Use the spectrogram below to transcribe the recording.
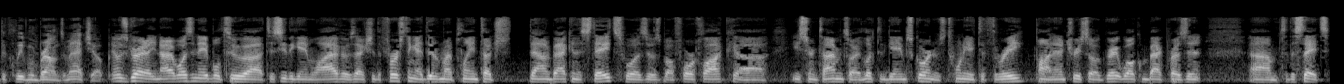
the Cleveland Browns matchup. It was great. You know, I wasn't able to uh, to see the game live. It was actually the first thing I did when my plane touched down back in the states. Was it was about four o'clock uh, Eastern time, and so I looked at the game score and it was 28 to three upon entry. So a great welcome back, President, um, to the states.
